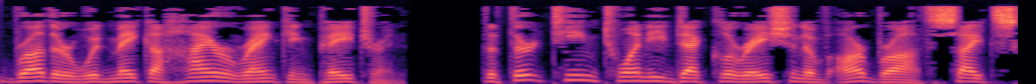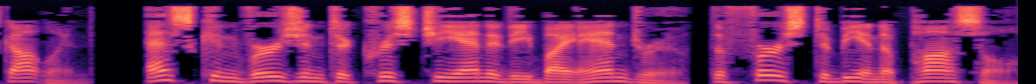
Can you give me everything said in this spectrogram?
brother would make a higher-ranking patron. The 1320 Declaration of Arbroath cites Scotland's conversion to Christianity by Andrew, the first to be an apostle.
